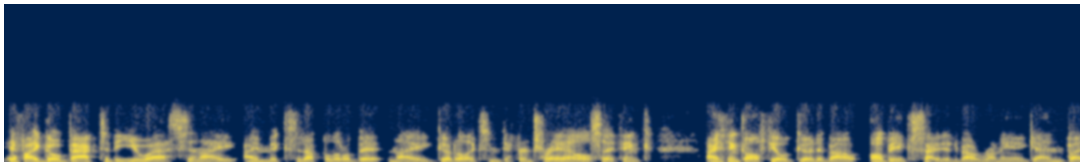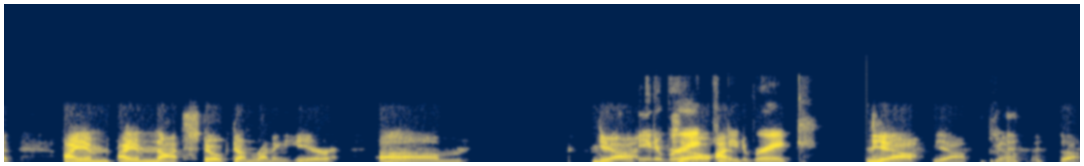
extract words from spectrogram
if I go back to the US and I I mix it up a little bit and I go to like some different trails, I think I think I'll feel good about I'll be excited about running again. But I am I am not stoked on running here. Um, yeah, need a break. So need a break. Yeah, yeah, yeah. so,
